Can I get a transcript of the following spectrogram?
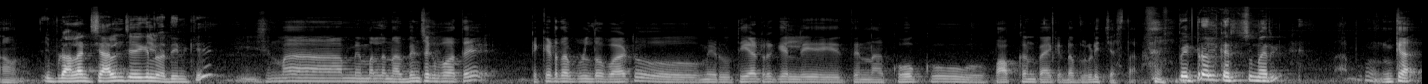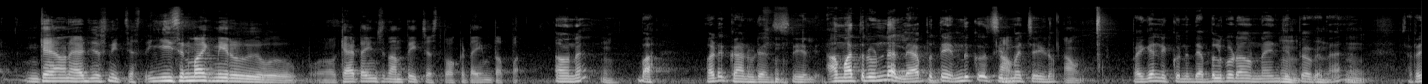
అవును. ఇప్పుడు అలాంటి ఛాలెంజ్ చేయగలవా దీనికి? ఈ సినిమా మిమ్మల్ని నవ్వించకపోతే టికెట్ డబ్బులతో పాటు మీరు థియేటర్కి వెళ్ళి తిన్న కోకు పాప్కార్న్ ప్యాకెట్ డబ్బులు కూడా ఇచ్చేస్తా. పెట్రోల్ ఖర్చు మరి? ఇంకా ఇంకా ఏమైనా యాడ్ చేసి ఇచ్చేస్తా. ఈ సినిమాకి మీరు కేటాయించింది అంతా ఇచ్చేస్తా ఒక టైం తప్ప. అవునా? బా వాట్ కాన్ఫిడెన్స్ రియల్లీ ఆ మాత్రం ఉండాలి లేకపోతే ఎందుకు సినిమా చేయడం? అవును. పైగా నీకు కొన్ని దెబ్బలు కూడా ఉన్నాయని చెప్పావు కదా. సరే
